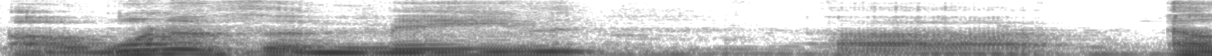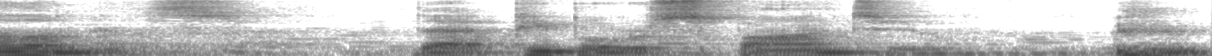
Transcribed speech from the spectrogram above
uh, one of the main uh, elements that people respond to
